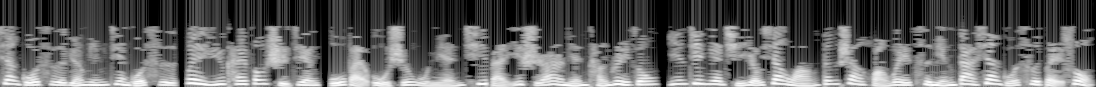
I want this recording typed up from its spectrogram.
相国寺原名建国寺，位于开封始建五百五十五年（七百一十二年）。唐睿宗因纪念其由相王登上皇位，赐名大相国寺。北宋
